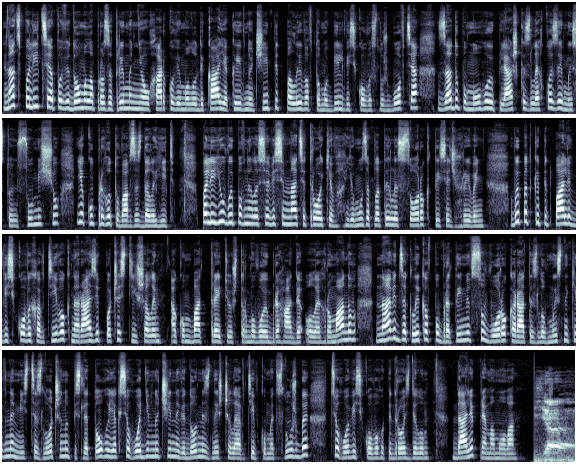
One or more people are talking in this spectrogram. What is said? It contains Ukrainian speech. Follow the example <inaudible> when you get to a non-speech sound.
Нацполіція повідомила про затримання у Харкові молодика, який вночі підпалив автомобіль військовослужбовця за допомогою пляшки з легкозаймистою сумішшю, яку приготував заздалегідь. Палію виповнилося 18 років. Йому заплатили 40 тисяч гривень. Випадки підпалів військових автівок наразі почастішали. А комбат 3-ї штурмової бригади Олег Романов навіть закликав побратимів суворо карати зловмисників на місці злочину після того, як сьогодні вночі невідомі знищили автівку медслужби цього військового підрозділу. Далі пряма мова. Я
